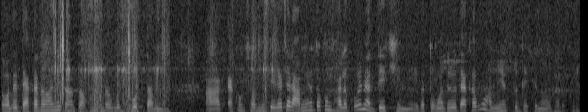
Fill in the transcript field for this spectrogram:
তোমাদের দেখানো হয়নি, কারণ তখন আমরা ওগুলো ধরতাম না। আর এখন সব মিটে গেছে, আর আমিও তখন ভালো করে না দেখিনি। এবার তোমাদেরও দেখাবো, আমিও একটু দেখে নেব ভালো করে।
